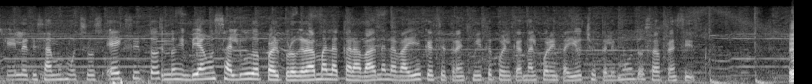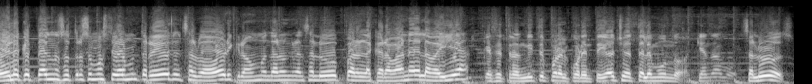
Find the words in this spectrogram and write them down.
Ok, les deseamos muchos éxitos. Nos envían un saludo para el programa La Caravana de la Bahía que se transmite por el canal 48 de Telemundo San Francisco. Eh, hola, ¿qué tal? Nosotros somos Tribal Monterrey desde El Salvador y queremos mandar un gran saludo para la caravana de la Bahía. que se transmite por el 48 de Telemundo. Aquí andamos. Saludos.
